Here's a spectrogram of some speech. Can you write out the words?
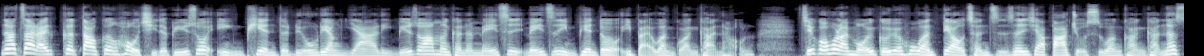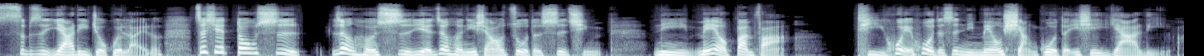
那再来更到更后期的，比如说影片的流量压力，比如说他们可能每一次每一支影片都有一百万观看好了，结果后来某一个月忽然掉成只剩下八九十万观看，那是不是压力就会来了？这些都是任何事业、任何你想要做的事情，你没有办法体会，或者是你没有想过的一些压力嘛。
